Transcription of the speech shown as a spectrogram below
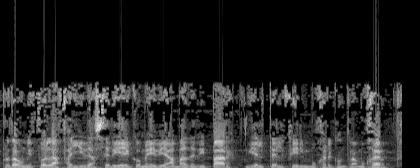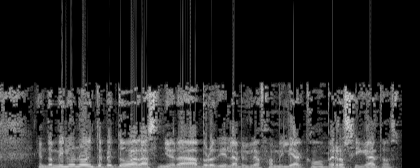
Protagonizó la fallida serie de comedia Battery Park y el telefilm Mujer contra Mujer. En 2001 interpretó a la señora Brody en la película familiar como Perros y Gatos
